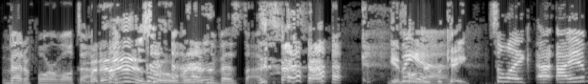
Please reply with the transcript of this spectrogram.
metaphor of all time. But it is, though, man. the best time. Getting hungry yeah. for cake. So like I, I am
